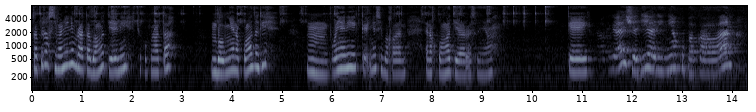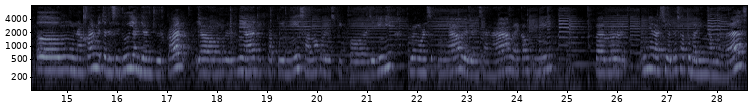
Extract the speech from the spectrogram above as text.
tapi roastingannya ini merata banget ya ini cukup merata baunya enak banget lagi. Hmm pokoknya ini kayaknya sih bakalan enak banget ya rasanya. Oke. Okay. oke okay guys jadi hari ini aku bakalan uh, menggunakan metode seduh yang dianjurkan yang ini ya di kartu ini sama Korean People. Jadi ini memang resepnya udah dari sana. Mereka ini per ini rasionya satu banding 16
